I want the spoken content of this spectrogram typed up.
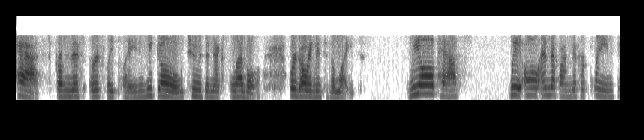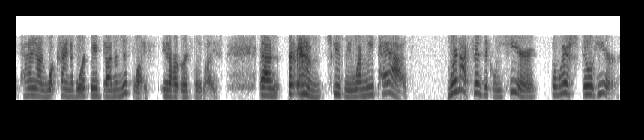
pass from this earthly plane and we go to the next level, we're going into the light. We all pass. We all end up on different planes depending on what kind of work we've done in this life, in our earthly life. And excuse me, when we pass, we're not physically here, but we're still here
